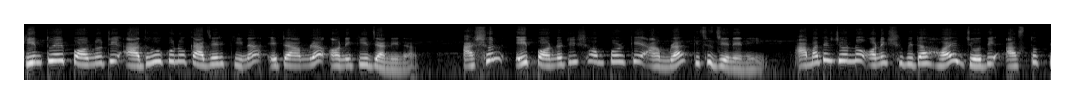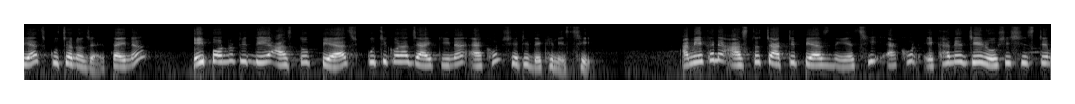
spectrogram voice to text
কিন্তু এই পণ্যটি আদৌ কোনো কাজের কিনা, এটা আমরা অনেকেই জানি না। আসুন, এই পণ্যটি সম্পর্কে আমরা কিছু জেনে নেই। আমাদের জন্য অনেক সুবিধা হয় যদি আস্ত পেঁয়াজ কুচানো যায়, তাই না? এই পণ্যটি দিয়ে আস্ত পেঁয়াজ কুচি করা যায় কিনা, এখন সেটি দেখে নিচ্ছি। আমি এখানে আস্ত চারটি পেঁয়াজ নিয়েছি। এখন এখানে যে রশি সিস্টেম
